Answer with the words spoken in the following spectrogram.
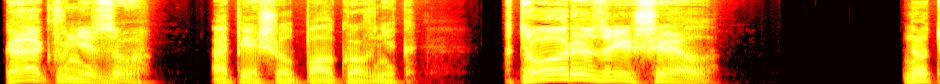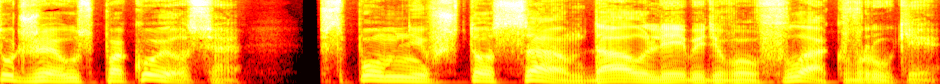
«Как внизу?» — опешил полковник. «Кто разрешил?» Но тут же успокоился, вспомнив, что сам дал Лебедеву флаг в руки.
